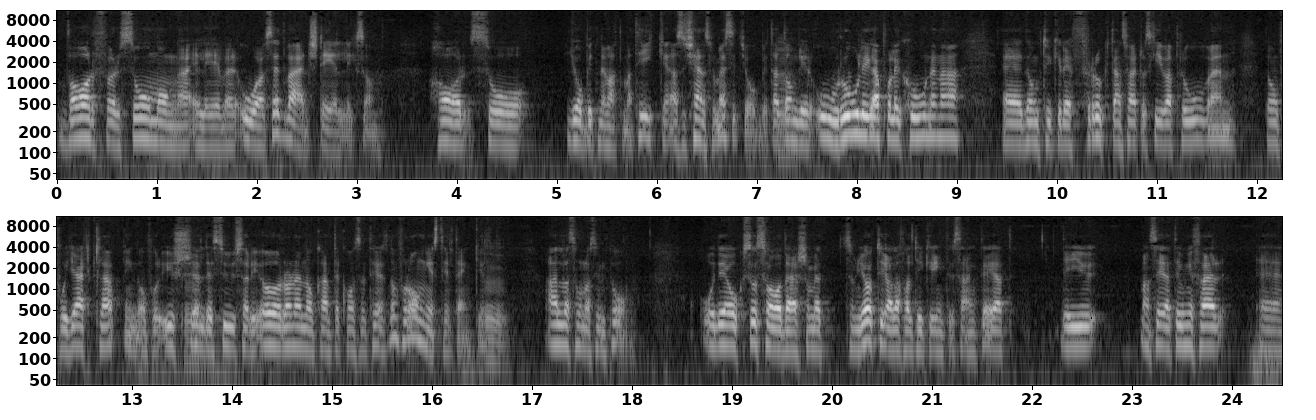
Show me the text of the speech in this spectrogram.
varför så många elever, oavsett världsdel, liksom, har så jobbigt med matematiken, alltså känslomässigt jobbigt. Att Mm. de blir oroliga på lektionerna, eh, de tycker det är fruktansvärt att skriva proven, de får hjärtklappning, de får yrsel, Mm. det susar i öronen, de kan inte koncentrera sig, de får ångest helt enkelt. Mm. Alla sådana symptom. Och det jag också sa där som jag, som jag i alla fall tycker är intressant är att det är ju, man säger att det är ungefär, eh,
